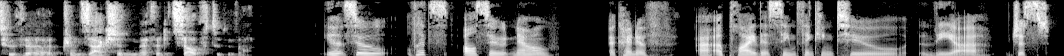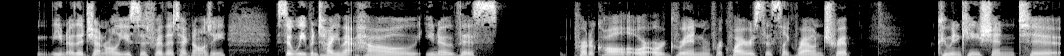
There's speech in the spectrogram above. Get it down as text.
to the transaction method itself to do that. Yeah. So let's also now uh, kind of uh, apply the same thinking to the uh, just you know the general uses for the technology. So we've been talking about how you know this protocol or, or Grin requires this like round trip communication to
